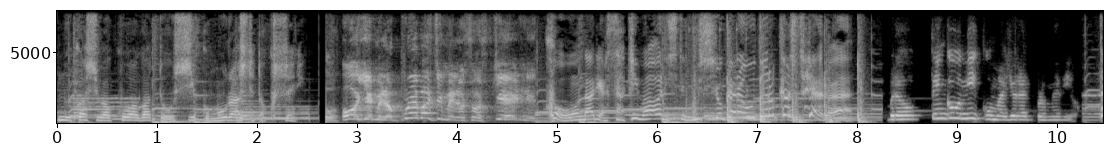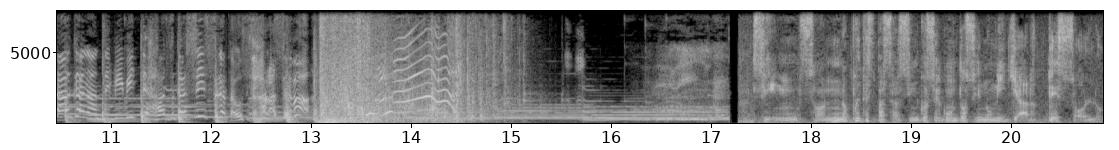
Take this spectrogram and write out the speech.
昔は怖がっておしっこ漏らしてたくせに Oye, me lo pruebas y me lo sostienes. こうなりゃ先回りして後ろから驚かしてやる Bro, tengo un IQ mayor al promedio. タカなんてビビって恥ずかしい姿を晒せば Simpson, no puedes pasar cinco segundos sin humillarte solo.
